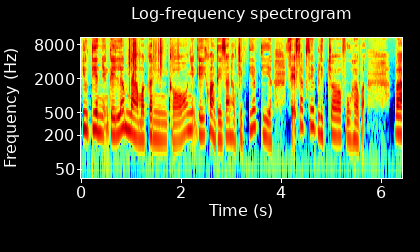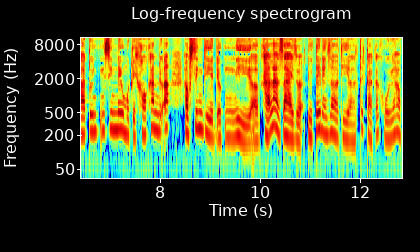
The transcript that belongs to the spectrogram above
Ưu tiên những cái lớp nào mà cần có những cái khoảng thời gian học trực tiếp thì ờ, sẽ sắp xếp lịch cho phù hợp ạ. Và tôi xin nêu một cái khó khăn nữa. Học sinh thì được nghỉ ờ, khá là dài rồi. Từ Tết đến giờ thì ờ, tất cả các khối học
